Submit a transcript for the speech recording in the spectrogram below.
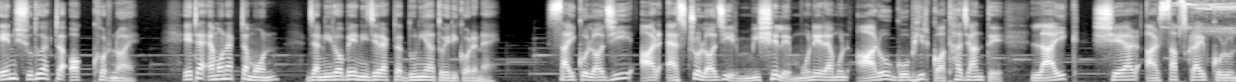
এন শুধু একটা অক্ষর নয়, এটা এমন একটা মন যা নীরবে নিজের একটা দুনিয়া তৈরি করে নেয়। সাইকোলজি আর অ্যাস্ট্রোলজির মিশেলে মনের এমন আরও গভীর কথা জানতে লাইক, শেয়ার আর সাবস্ক্রাইব করুন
